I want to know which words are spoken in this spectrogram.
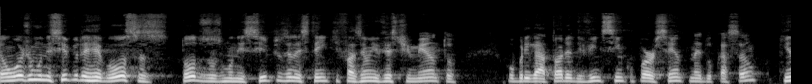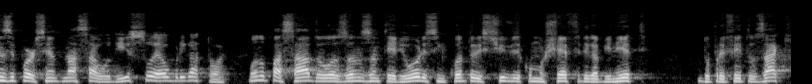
Então hoje o município de Rebouças, todos os municípios, eles têm que fazer um investimento obrigatório de 25% na educação, 15% na saúde. Isso é obrigatório. No ano passado, os anos anteriores, enquanto eu estive como chefe de gabinete do prefeito Zac,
